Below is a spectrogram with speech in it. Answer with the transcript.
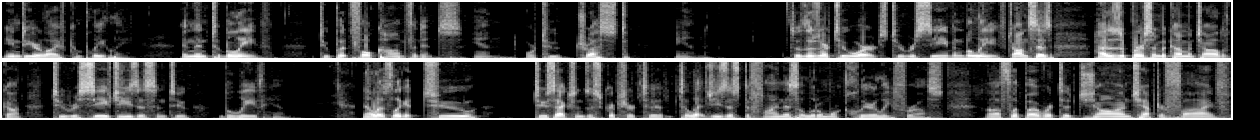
into your life completely. And then to believe. To put full confidence in or to trust in. So those are two words to receive and believe. John says, How does a person become a child of God? To receive Jesus and to believe him. Now let's look at two two sections of Scripture to, to let Jesus define this a little more clearly for us. Uh, flip over to John chapter 5.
